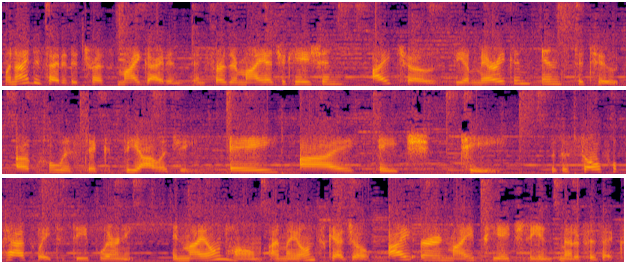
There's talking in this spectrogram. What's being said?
When I decided to trust my guidance and further my education, I chose the American Institute of Holistic Theology, AIHT, with a soulful pathway to deep learning. In my own home, on my own schedule, I earn my PhD in metaphysics.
